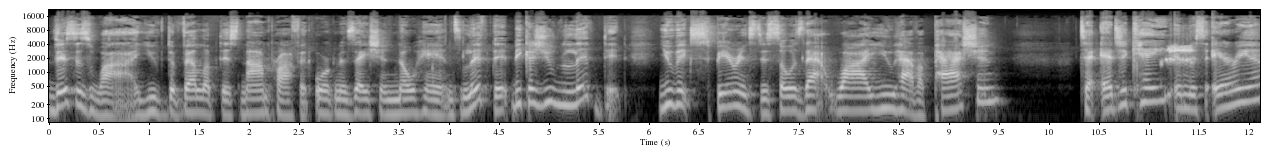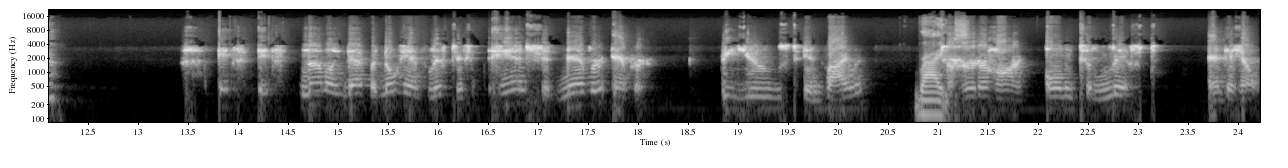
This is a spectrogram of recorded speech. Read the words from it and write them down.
this is why you've developed this nonprofit organization, No Hands Lifted, because you've lived it. You've experienced it. So, is that why you have a passion to educate in this area? it's it's not only that, but no hands lifted. Hands should never ever be used in violence Right. to hurt or harm, only to lift and to help.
